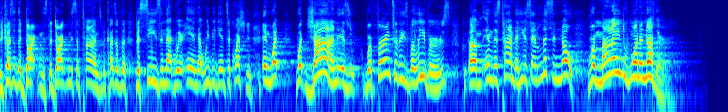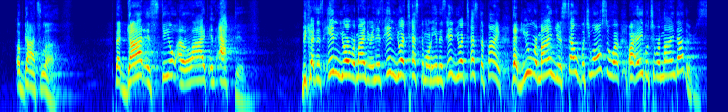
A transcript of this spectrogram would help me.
Because of the darkness, the darkness of times, because of the, the season that we're in, that we begin to question. And what, what John is referring to these believers um, in this time, that he is saying, listen, no, remind one another of God's love. That God is still alive and active. Because it's in your reminder and it's in your testimony and it's in your testifying that you remind yourself, but you also are, are able to remind others.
